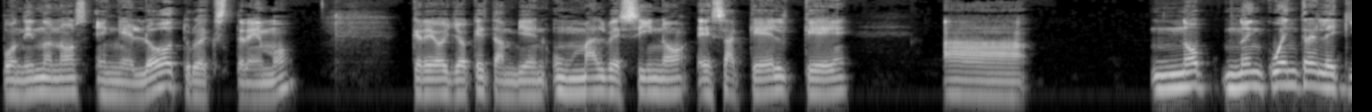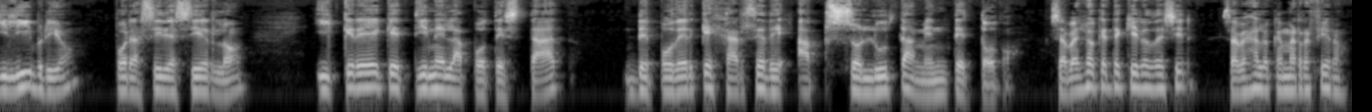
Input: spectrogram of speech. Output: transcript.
poniéndonos en el otro extremo, creo yo que también un mal vecino es aquel que ah, no, no encuentra el equilibrio, por así decirlo, y cree que tiene la potestad de poder quejarse de absolutamente todo. ¿Sabes lo que te quiero decir? ¿Sabes a lo que me refiero?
